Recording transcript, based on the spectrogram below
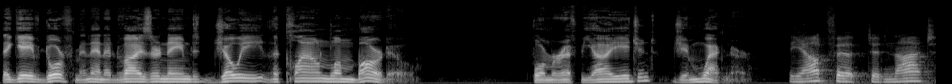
They gave Dorfman an advisor named Joey the Clown Lombardo. Former FBI agent Jim Wagner. The outfit did not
